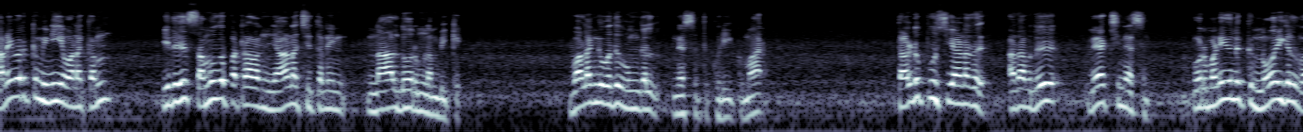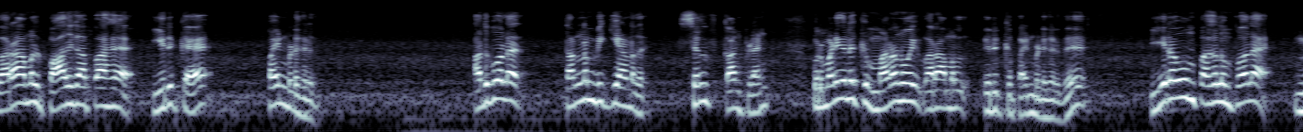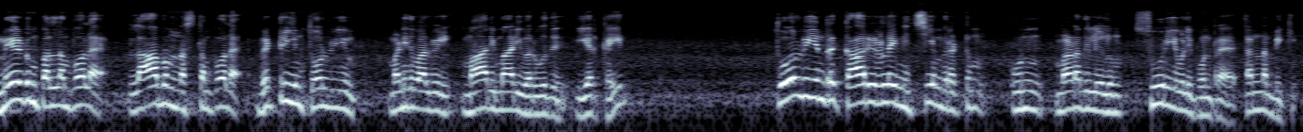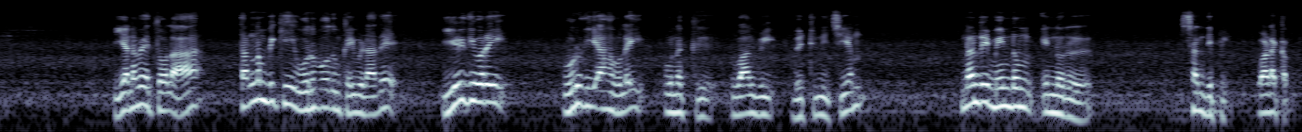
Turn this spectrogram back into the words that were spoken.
அனைவருக்கும் இனிய வணக்கம். இது சமூக பற்றாளன் ஞான சித்தனின் நாள்தோறும் நம்பிக்கை. வழங்குவது உங்கள் நேசத்துக்குரியகுமார் தடுப்பூசியானது அதாவது வேக்சினேஷன் ஒரு மனிதனுக்கு நோய்கள் வராமல் பாதுகாப்பாக இருக்க பயன்படுகிறது. அதுபோல தன்னம்பிக்கையானது செல்ஃப் கான்ஃபிடென்ட் ஒரு மனிதனுக்கு மனநோய் வராமல் இருக்க பயன்படுகிறது. இரவும் பகலும் போல மேடும் பள்ளம் போல லாபம் நஷ்டம் போல வெற்றியும் தோல்வியும் மனித வாழ்வில் மாறி மாறி வருவது இயற்கை. தோல்வி என்ற காரிருளை நிச்சயம் விரட்டும் உன் மனதில் எழும் சூரிய ஒளி போன்ற தன்னம்பிக்கை. எனவே தோழா தன்னம்பிக்கையை ஒருபோதும் கைவிடாதே. இறுதி வரை உறுதியாக உலை. உனக்கு வாழ்வில் வெற்றி நிச்சயம். நன்றி. மீண்டும் இன்னொரு சந்திப்பில். வணக்கம்.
